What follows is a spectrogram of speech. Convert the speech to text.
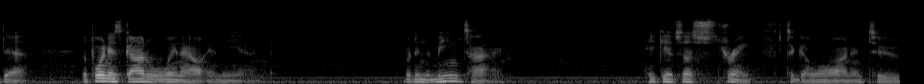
death. The point is, God will win out in the end. But in the meantime, He gives us strength to go on and to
